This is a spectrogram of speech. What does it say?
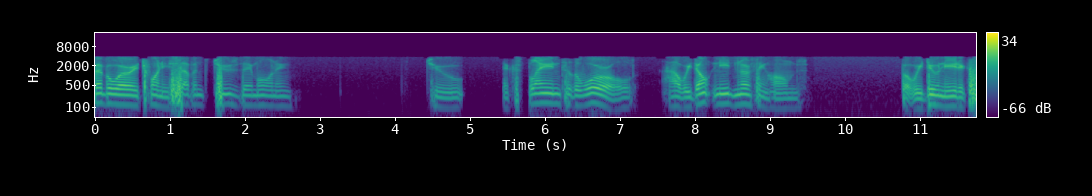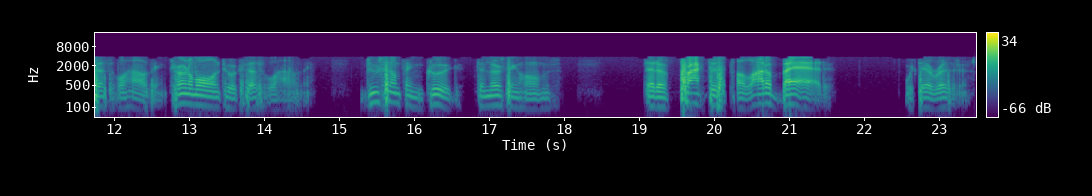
February 27th, Tuesday morning, to explain to the world how we don't need nursing homes, but we do need accessible housing. Turn them all into accessible housing. Do something good to nursing homes that have practiced a lot of bad with their residents.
